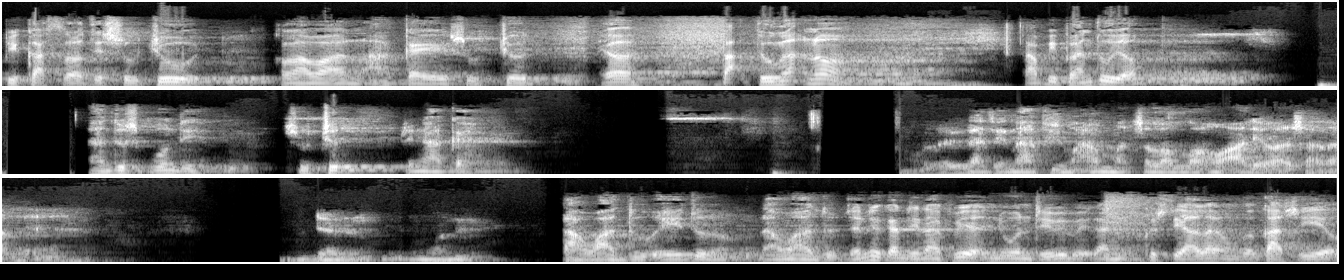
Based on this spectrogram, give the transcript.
bikasrati sujud kelawan akeh sujud. Ya tak dongakno. Tapi bantu ya. Bantu sepundi? Sujud sing akeh kanjeng Nabi Muhammad sallallahu alaihi wasallam dan tawadu itu tawadu jadi kan di Nabi nyuwun dewi kan Gusti Allah yang kekasih ya.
